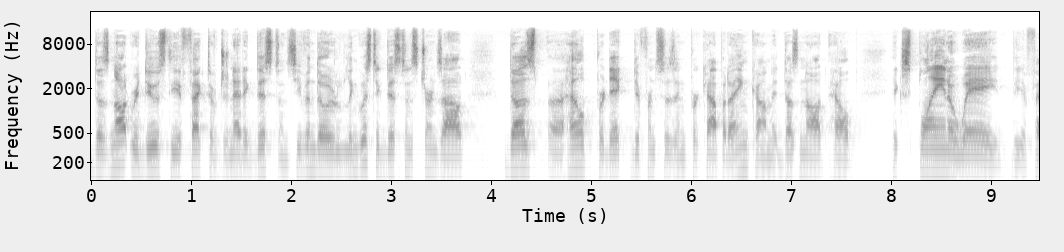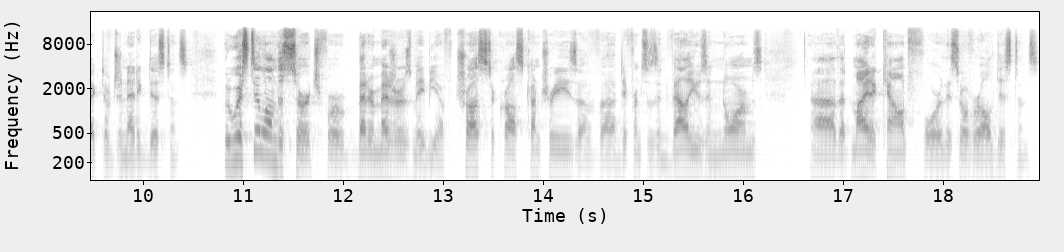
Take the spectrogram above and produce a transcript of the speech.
does not reduce the effect of genetic distance. Even though linguistic distance turns out does uh, help predict differences in per capita income, it does not help explain away the effect of genetic distance. But we're still on the search for better measures, maybe of trust across countries, of uh, differences in values and norms uh, that might account for this overall distance,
